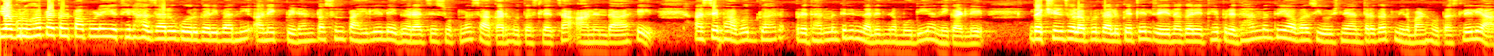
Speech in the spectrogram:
या गृहप्रकल्पामुळे येथील हजारो गोरगरिबांनी अनेक पिढ्यांपासून पाहिलेले घराचे स्वप्न साकार होत असल्याचा आनंद आहे असे भावोद्गार प्रधानमंत्री नरेंद्र मोदी यांनी काढले. दक्षिण सोलापूर तालुक्यातील रेनगर येथे प्रधानमंत्री आवास योजनेअंतर्गत निर्माण होत असलेल्या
